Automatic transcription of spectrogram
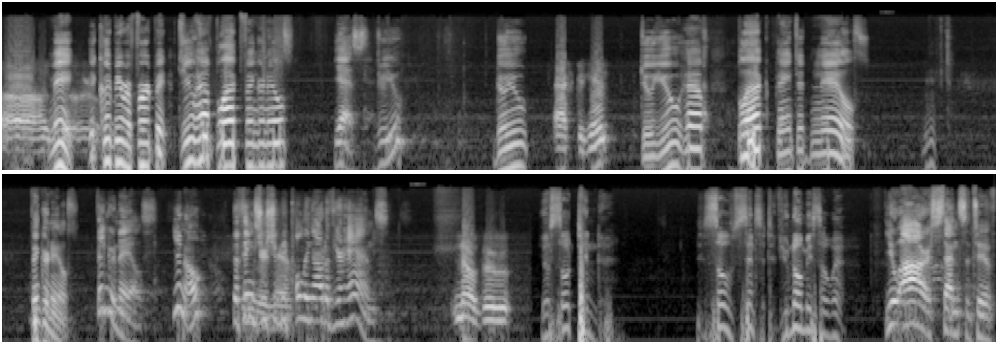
oh, Me. Guru. It could be referred pain. Do you have black fingernails? Yes. Do you? Do you? Ask again. Do you have black painted nails? Fingernails. Fingernails. You know, the things you should be pulling out of your hands. No, Guru. You're so tender. So sensitive. You know me so well. You are sensitive.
